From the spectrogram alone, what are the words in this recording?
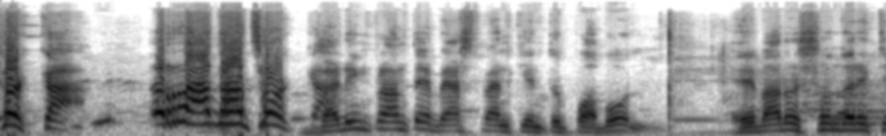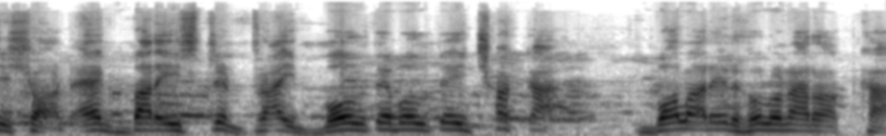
ছক্কা, রাধা ছক্কা। ব্যাটিং প্রান্তে ব্যাটসম্যান কিন্তু পবন। এবারও সুন্দর একটি শট, একবারে স্ট্রেট ড্রাইভ বলতে বলতেই ছক্কা। বলারের হলো না রক্ষা।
